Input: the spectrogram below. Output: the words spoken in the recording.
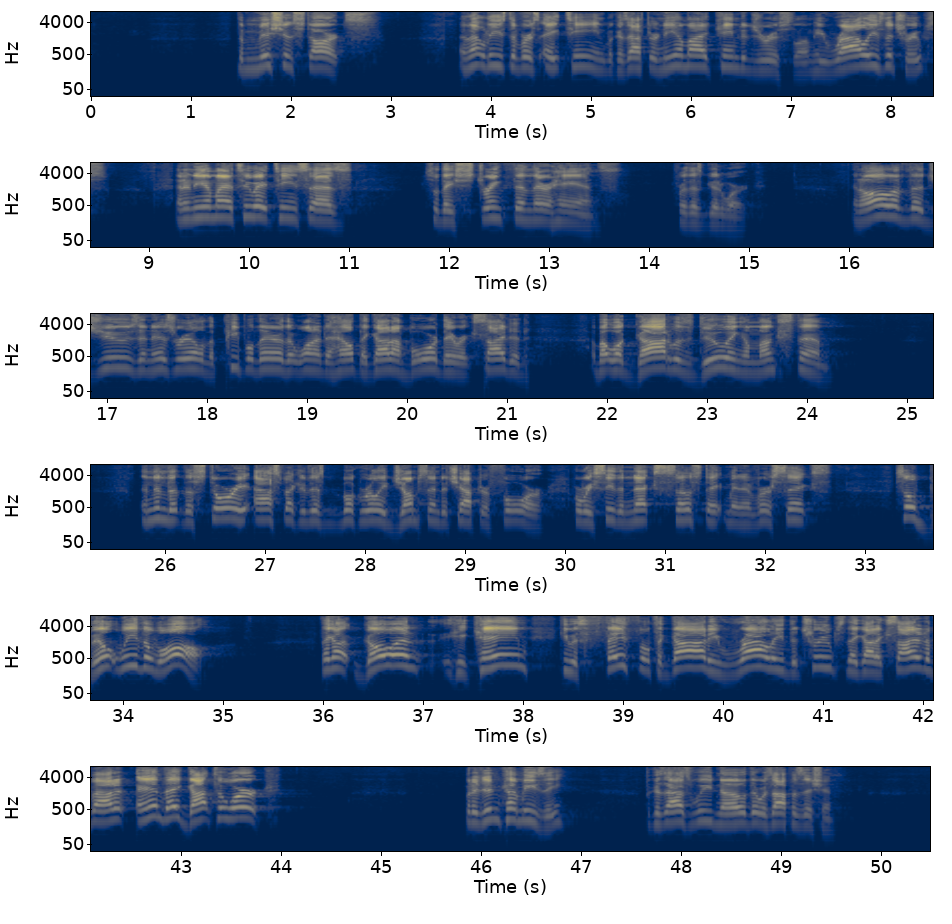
The mission starts. And that leads to verse 18 because after Nehemiah came to Jerusalem, he rallies the troops. And in Nehemiah 2:18 says, "So they strengthen their hands for this good work." And all of the Jews in Israel and the people there that wanted to help, they got on board. They were excited about what God was doing amongst them. And then the, the story aspect of this book really jumps into chapter 4, where we see the next so statement in verse 6. So built we the wall. They got going. He came. He was faithful to God. He rallied the troops. They got excited about it, and they got to work. But it didn't come easy because, as we know, there was opposition.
